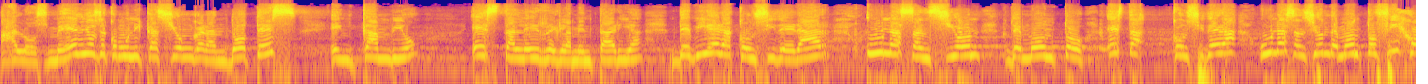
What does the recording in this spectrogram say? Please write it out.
a los medios de comunicación grandotes, en cambio, esta ley reglamentaria debiera considerar una sanción de monto, esta considera una sanción de monto fijo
